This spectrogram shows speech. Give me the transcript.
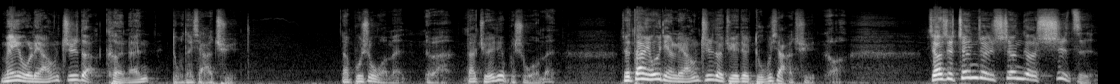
没有良知的可能读得下去。那不是我们，对吧？那绝对不是我们。这但有一点良知的，绝对读不下去，是吧？只要是真正生的世子，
